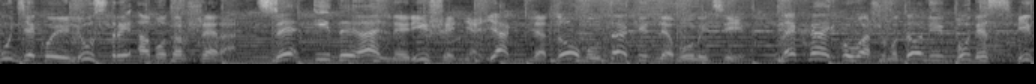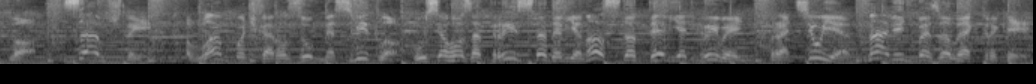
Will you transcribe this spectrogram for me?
будь-якої люстри або торшера. Це ідеальне рішення як для дому, так і для вулиці. Нехай у вашому домі буде світло завжди. Лампочка розумне світло усього за 399 гривень. Працює навіть без електрики.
